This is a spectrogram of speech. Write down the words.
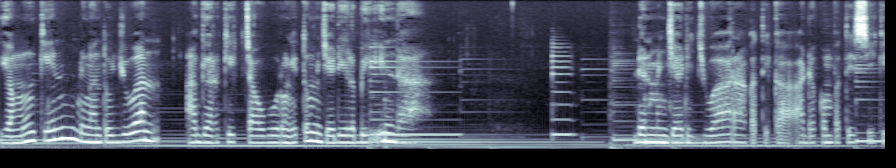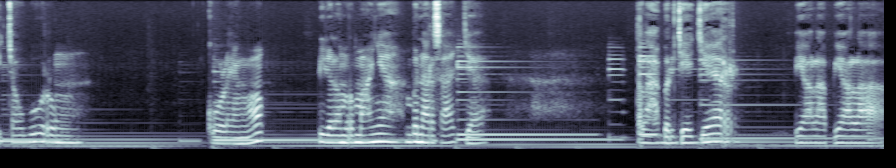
yang mungkin dengan tujuan agar kicau burung itu menjadi lebih indah dan menjadi juara ketika ada kompetisi kicau burung. Kulengok di dalam rumahnya benar saja telah berjejer piala-piala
